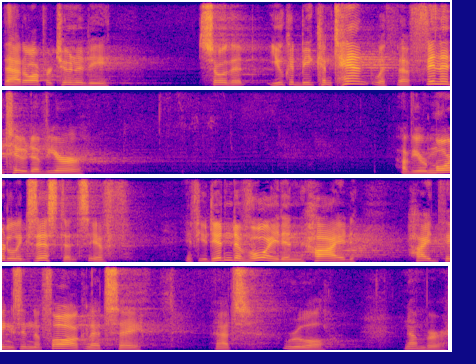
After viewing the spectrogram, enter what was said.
that opportunity so that you could be content with the finitude of your of your mortal existence if if you didn't avoid and hide hide things in the fog let's say that's rule number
